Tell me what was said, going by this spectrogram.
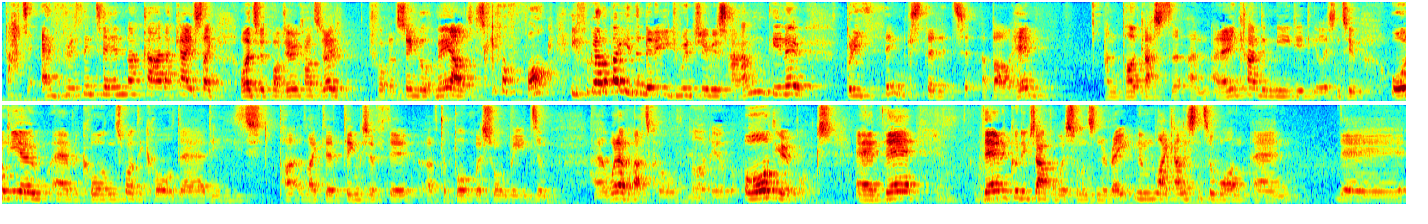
that's everything to him, that guy. That guy, it's like, I went to Bon Jovi concert today, he fucking singled me out. Just give a fuck. He forgot about you the minute he withdrew his hand, you know. But he thinks that it's about him. And podcasts and, and any kind of media that you listen to, audio uh, recordings, what they called? Uh, these like the things of the of the book where someone reads them, uh, whatever that's called. Audiobook. Audiobooks. Uh, they're they're a good example where someone's narrating them. Like I listened to one um, the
